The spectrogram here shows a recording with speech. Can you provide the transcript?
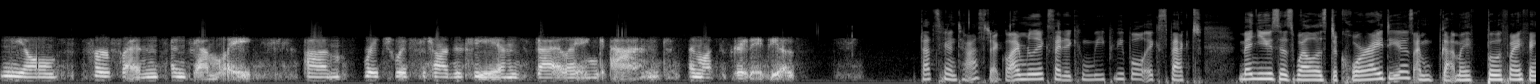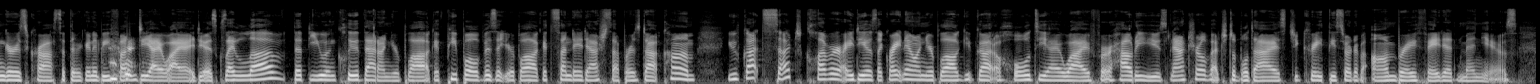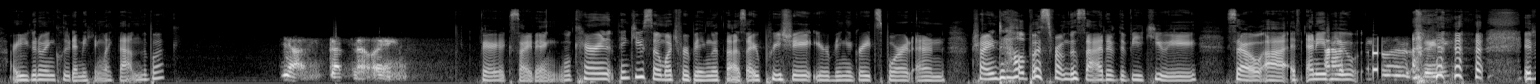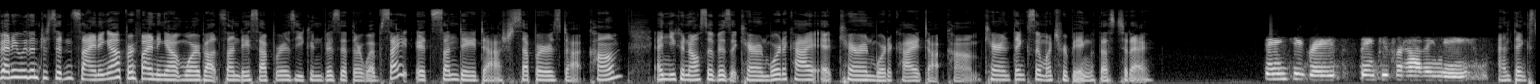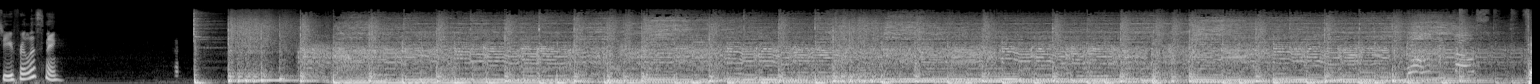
meals for friends and family, um, rich with photography and styling and, and lots of great ideas. That's fantastic. Well, I'm really excited. Can we people expect menus as well as decor ideas? I've got my both my fingers crossed that they're going to be fun DIY ideas because I love that you include that on your blog. If people visit your blog at sunday-suppers.com, you've got such clever ideas. Like right now on your blog, you've got a whole DIY for how to use natural vegetable dyes to create these sort of ombre faded menus. Are you going to include anything like that in the book? Yes, definitely. Very exciting. Well, Karen, thank you so much for being with us. I appreciate your being a great sport and trying to help us from the side of the BQE. So, uh, if any of you, if anyone's interested in signing up or finding out more about Sunday Suppers, you can visit their website. It's sunday-suppers.com. And you can also visit Karen Mordecai at karenmordecai.com. Karen, thanks so much for being with us today. Thank you, Grace. Thank you for having me. And thanks to you for listening.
